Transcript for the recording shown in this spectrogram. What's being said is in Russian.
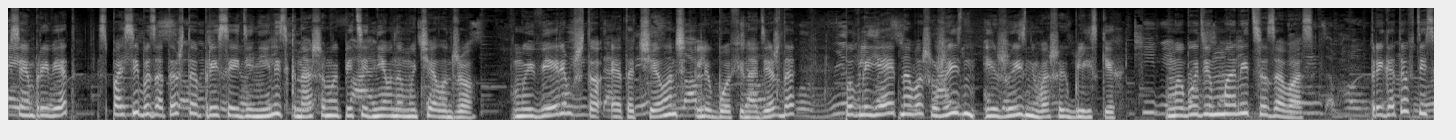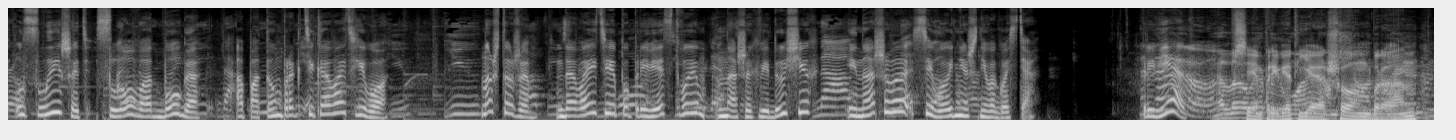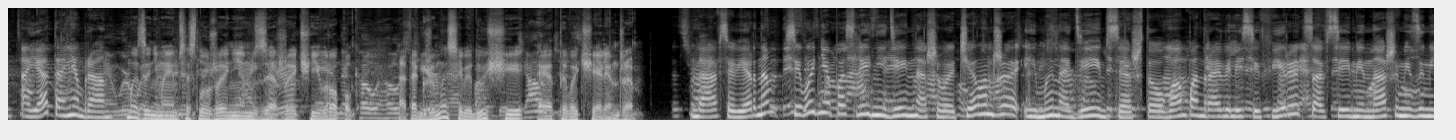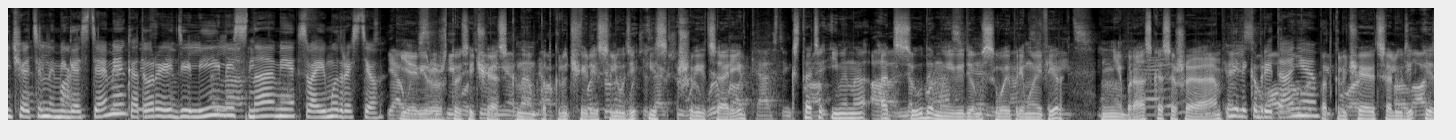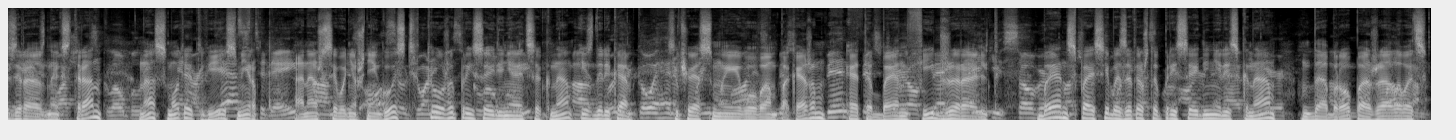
Всем привет! Спасибо за то, что присоединились к нашему пятидневному челленджу. Мы верим, что этот челлендж «Любовь и надежда» повлияет на вашу жизнь и жизнь ваших близких. Мы будем молиться за вас. Приготовьтесь услышать Слово от Бога, а потом практиковать его. Ну что же, давайте поприветствуем наших ведущих и нашего сегодняшнего гостя. Привет! Всем привет, я Шон Бран. А я Таня Бран. Мы занимаемся служением «Зажечь Европу», а также мы соведущие этого челленджа. Да, все верно. Сегодня последний день нашего челленджа, и мы надеемся, что вам понравились эфиры со всеми нашими замечательными гостями, которые делились с нами своей мудростью. Я вижу, что сейчас к нам подключились люди из Швейцарии. Кстати, именно отсюда мы ведем свой прямой эфир. Небраска, США. Великобритания. Подключаются люди из разных стран. Нас смотрит весь мир. А наш сегодняшний гость тоже присоединяется к нам издалека. Сейчас мы его вам покажем скажем, это Бен Фиджеральд. Бен, спасибо за то, что присоединились к нам. Добро пожаловать.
